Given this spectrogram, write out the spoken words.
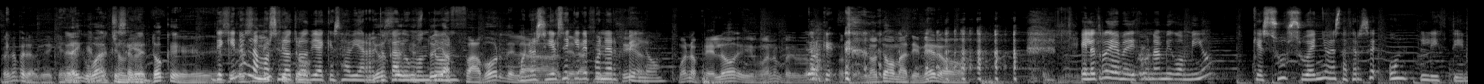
Bueno, pero de que Pero da igual que se bien. retoque. ¿De quién hablamos el otro día que se había Yo retocado soy- un Estoy montón? a favor de la Bueno, si él se quiere poner cirugía. pelo. Bueno, pelo y bueno, pero Porque- porque no tengo más dinero. El otro día me dijo un amigo mío que su sueño es hacerse un lifting.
